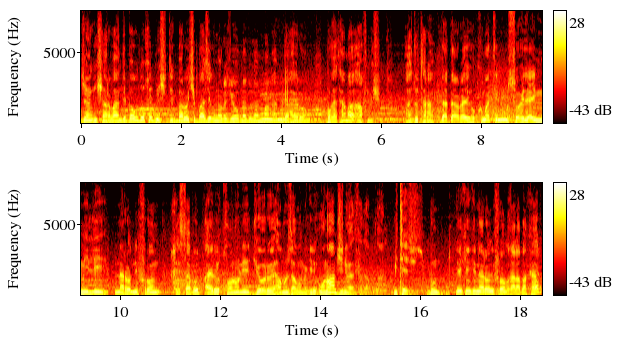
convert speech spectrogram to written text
جنگ شهروندی به او داخل می‌شد. برای چی بعضی اونا را جواب ندادن؟ من همین حیران. باید همه عفو می‌شد. از دو طرف. در دوره حکومت مساحله ملی نرادنی فرون خسته بود. ایروی قانونی جوری همون زمان می‌گیری اونا هم جنایت کرده بودن. میتیج بون لیکن که نرادنی فرون غلبه کرد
